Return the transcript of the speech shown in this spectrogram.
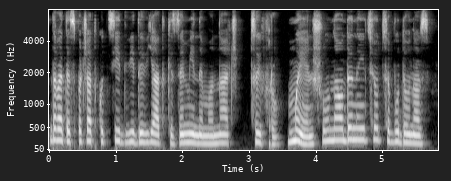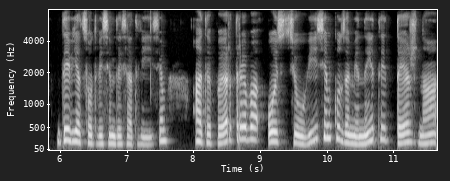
Давайте спочатку ці дві дев'ятки замінимо на цифру меншу на одиницю. Це буде у нас 988. А тепер треба ось цю вісімку замінити теж на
